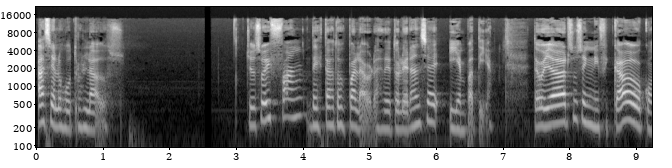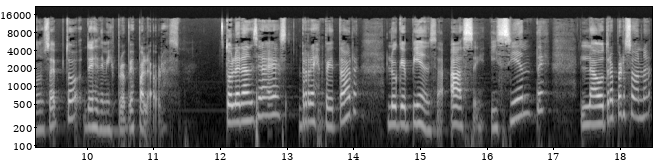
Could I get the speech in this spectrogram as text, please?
hacia los otros lados. Yo soy fan de estas dos palabras, de tolerancia y empatía. Te voy a dar su significado o concepto desde mis propias palabras. Tolerancia es respetar lo que piensa, hace y siente la otra persona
